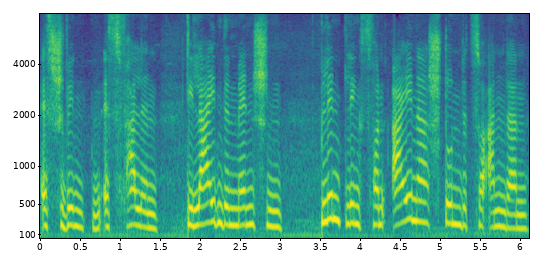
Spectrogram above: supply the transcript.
Es schwinden, es fallen die leidenden Menschen blindlings von einer Stunde zur andern,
